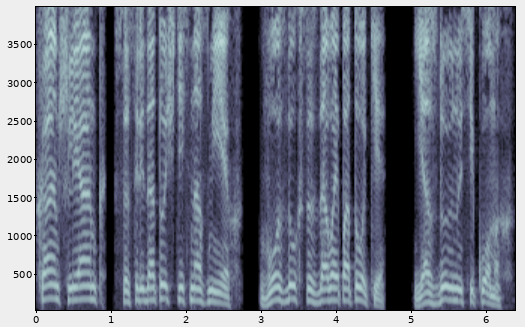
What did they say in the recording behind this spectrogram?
«Хан Шлянг, сосредоточьтесь на змеях. Воздух, создавай потоки. Я сдую насекомых».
